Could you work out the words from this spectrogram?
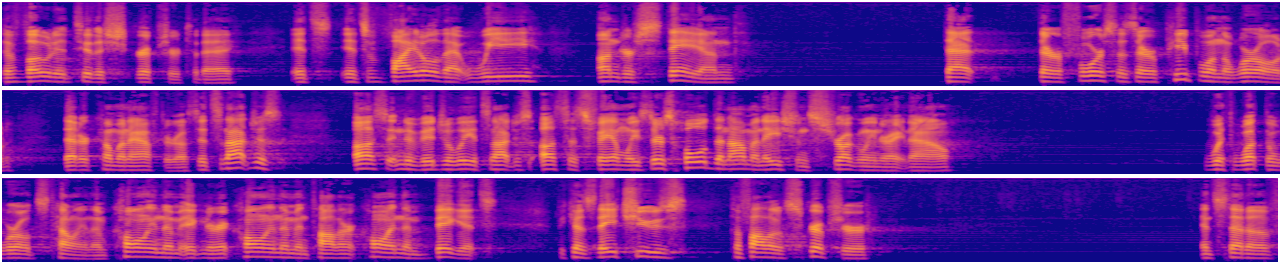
devoted to the scripture today. It's, it's vital that we understand that there are forces, there are people in the world that are coming after us. It's not just us individually, it's not just us as families. There's whole denominations struggling right now with what the world's telling them, calling them ignorant, calling them intolerant, calling them bigots, because they choose to follow Scripture instead of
